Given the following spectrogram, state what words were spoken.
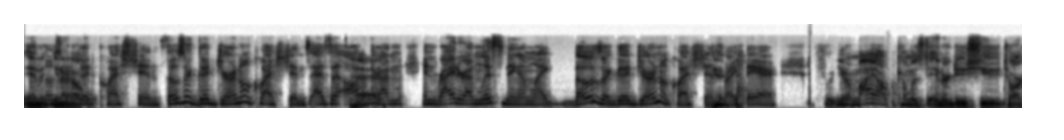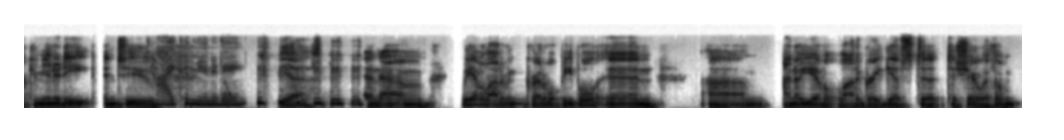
and those you know, are good questions. Those are good journal questions. As an author, hey. I'm and writer, I'm listening. I'm like, those are good journal questions right there. you know, my outcome was to introduce you to our community and to hi community. yes, and um, we have a lot of incredible people and um, I know you have a lot of great gifts to to share with them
